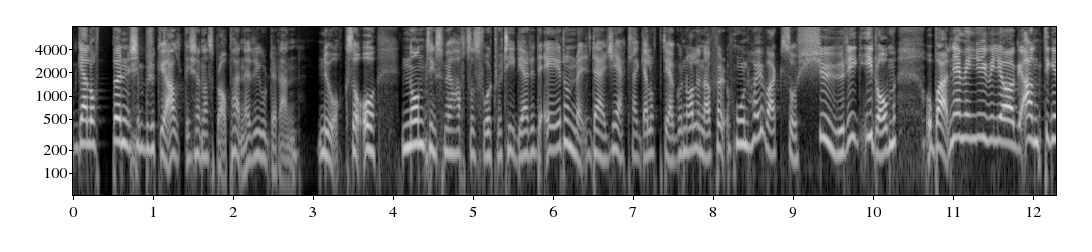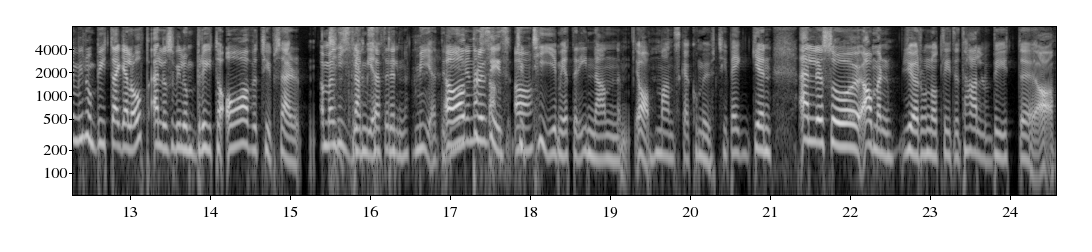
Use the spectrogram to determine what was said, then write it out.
galoppen brukar ju alltid kännas bra på henne, det gjorde den nu också. Och någonting som jag haft så svårt för tidigare det är de där jäkla galoppdiagonalerna. För hon har ju varit så tjurig i dem och bara nej men nu vill jag antingen vill hon byta galopp eller så vill hon bryta av typ så här ja, men tio meter in. Ja precis, typ ja. tio meter innan ja, man ska komma ut till väggen. Eller så ja, men gör hon något litet halvbyte ja,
